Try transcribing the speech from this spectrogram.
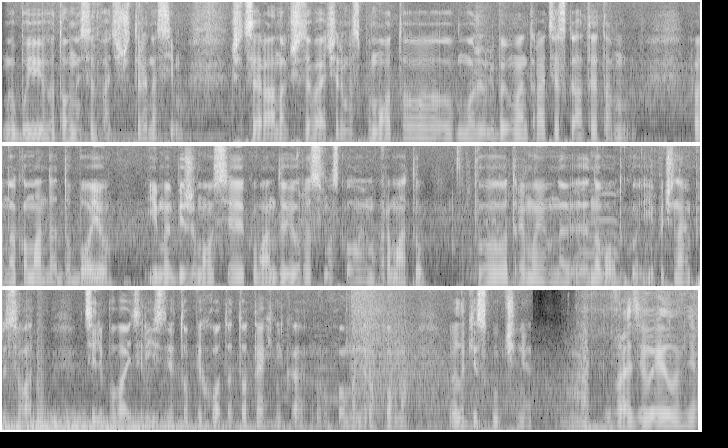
Ми в бойовій готовності 24 на 7. Чи це ранок, чи це вечір ми спимо, то може в будь-який момент рація сказати, там певна команда до бою. І ми біжимо всі командою, розмасковуємо гармату, отримуємо на- наводку і починаємо працювати. Цілі бувають різні: то піхота, то техніка, рухома, нерухома, велике скупчення. в разі виявлення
